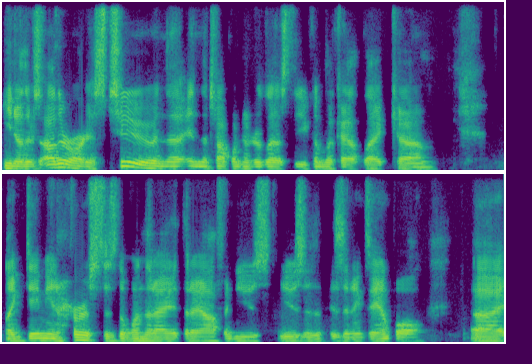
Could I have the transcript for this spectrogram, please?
you know, there's other artists too in the in the top 100 list that you can look at, like um, like Damien Hirst is the one that I that I often use use as, as an example. Uh,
